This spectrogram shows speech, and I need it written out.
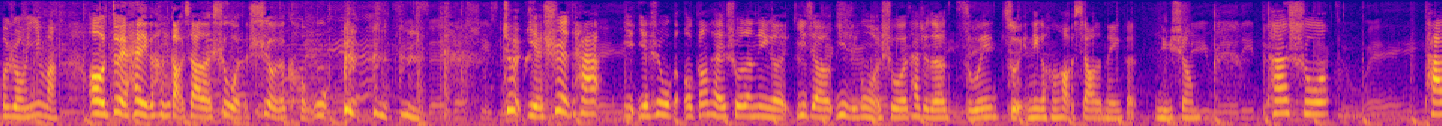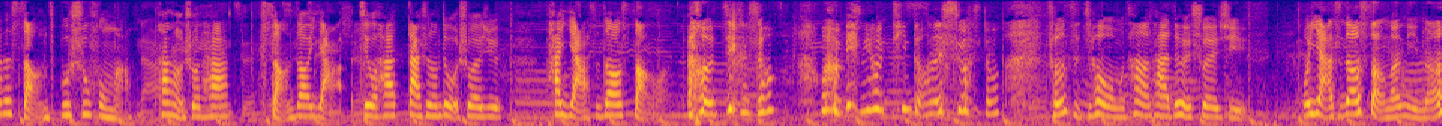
我容易吗？哦，对，还有一个很搞笑的是我的室友的口误，就也是他，也也是我我刚才说的那个一直要一直跟我说，他觉得紫薇嘴那个很好笑的那个女生，她说她的嗓子不舒服嘛，他想说他嗓子要哑，结果他大声的对我说一句，他哑死都要嗓了。然后这个时候我并没有听懂他在说什么。从此之后，我们看到他就会说一句：“我哑死都要嗓了，你呢？”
